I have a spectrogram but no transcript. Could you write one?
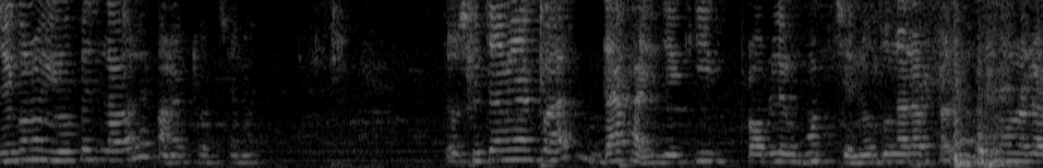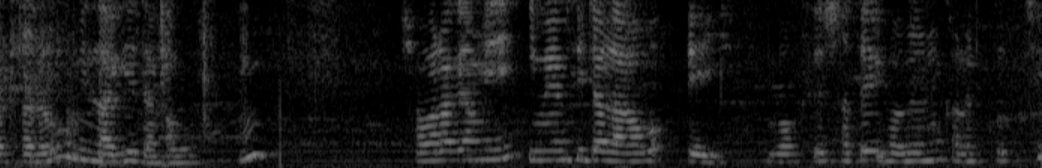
যে কোনো ইউপিএস লাগালে কানেক্ট হচ্ছে না। তো সেটা আমি একবার দেখাই যে কি প্রবলেম হচ্ছে। নতুন অ্যাডাপ্টারে পুরোনো অ্যাডাপ্টারেও আমি লাগিয়ে দেখাবো। হুম? সবার আগে আমি ইএমসিটা লাগাবো। এই বক্সের সাথে এইভাবে আমি কানেক্ট করছি।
